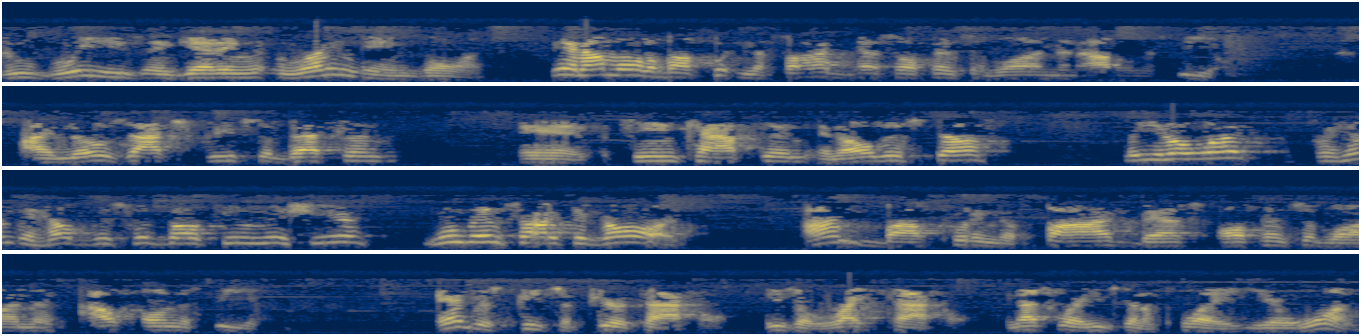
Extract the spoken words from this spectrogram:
Drew Brees and getting running game going. And I'm all about putting the five best offensive linemen out on the field. I know Zach Strief's a veteran and a team captain and all this stuff, but you know what? For him to help this football team this year, move inside the guard. I'm about putting the five best offensive linemen out on the field. Andrus Peat's a pure tackle. He's a right tackle, and that's where he's going to play year one.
